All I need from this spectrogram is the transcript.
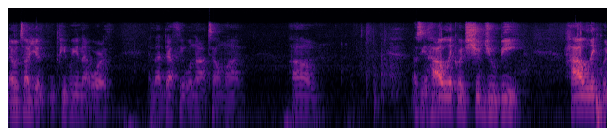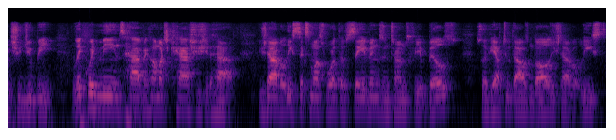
Never tell your people your net worth, and I definitely will not tell mine. Um, let's see. How liquid should you be? How liquid should you be? Liquid means having how much cash you should have. You should have at least six months worth of savings in terms for your bills. So if you have two thousand dollars, you should have at least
